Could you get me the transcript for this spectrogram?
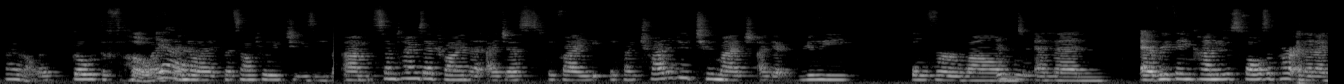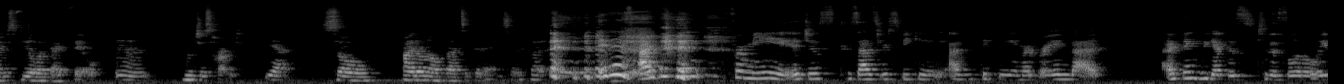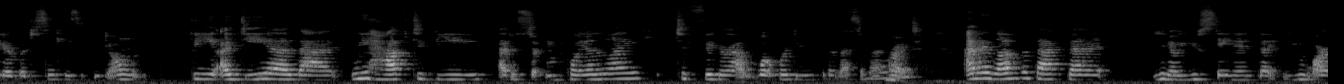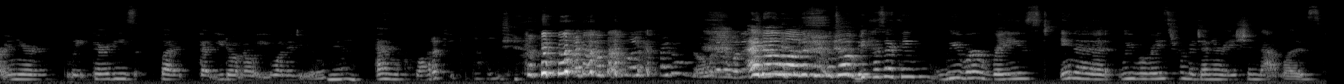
I don't know, like go with the flow. I, I know like, that sounds really cheesy. But, um, sometimes I find that I just if I if I try to do too much, I get really overwhelmed, Mhm. and then everything kind of just falls apart, and then I just feel like I failed, Mm. which is hard. Yeah. So I don't know if that's a good answer, but It is. I think for me, it just because as you're speaking, I'm thinking in my brain that I think we get this to this a little later, but just in case if we don't, the idea that we have to be at a certain point in life to figure out what we're doing for the rest of our life. right. And I love the fact that, you know, you stated that you are in your late 30s, but that you don't know what you want to do. Yeah. And a lot of people don't. I'm like, I don't know what I want to do. I know a lot of people don't because I think we were raised in a we were raised from a generation that was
